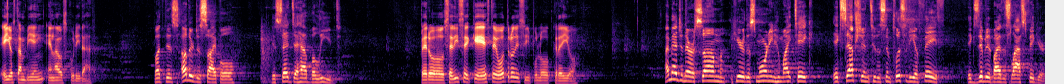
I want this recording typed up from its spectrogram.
ellos también en la oscuridad. But this other disciple is said to have believed. Pero se dice que este otro discípulo creyó. I imagine there are some here this morning who might take exception to the simplicity of faith exhibited by this last figure.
